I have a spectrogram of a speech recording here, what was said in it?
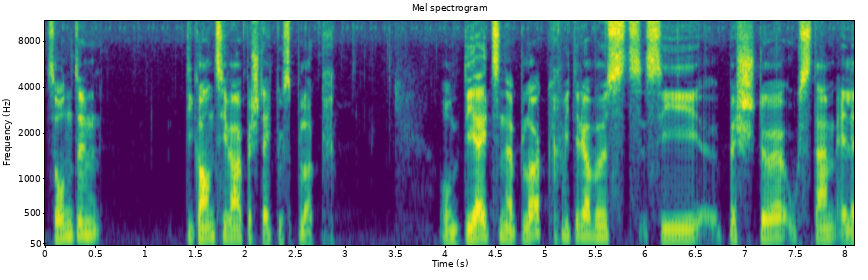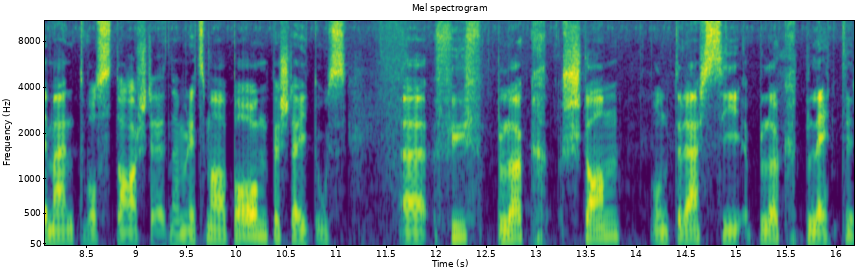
sondern die ganze Welt besteht aus Blöcken. Und die einzelnen Blöcke, wie ihr ja wisst, sie bestehen aus dem Element, das es darstellt. Nehmen wir jetzt mal einen Baum, besteht aus äh, fünf Blöcken Stamm und der Rest sind Blöckblätter.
